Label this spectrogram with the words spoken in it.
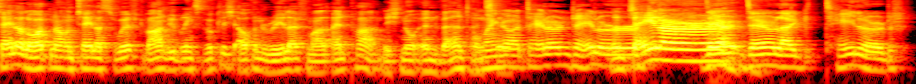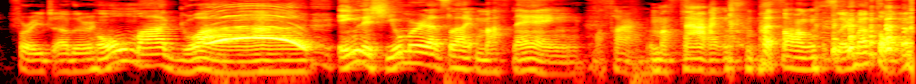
Taylor Lautner und Taylor Swift waren übrigens wirklich auch in Real Life mal ein Paar, nicht nur in Valentine's Oh mein Day. Gott, Taylor und Taylor. Und Taylor! They're, they're like tailored for each other. Oh my god. English humor, that's like my thing. My thing. My thong. It's like my thong.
